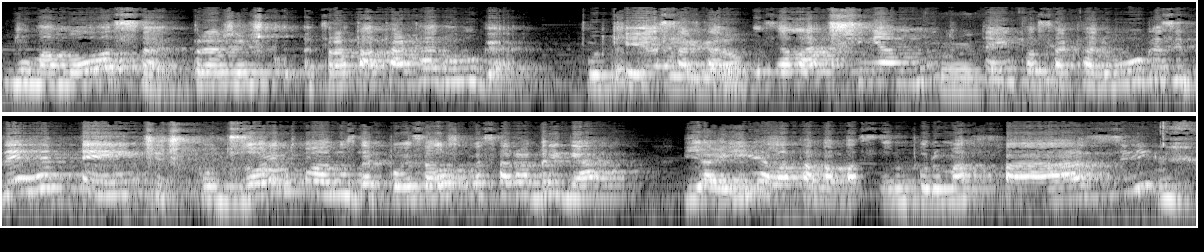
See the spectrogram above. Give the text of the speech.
de uma moça para a gente tratar tartaruga. Porque as tartarugas, ela tinha há muito tempo as tartarugas e de repente, tipo, 18 anos depois, elas começaram a brigar. E aí ela tava passando por uma fase,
